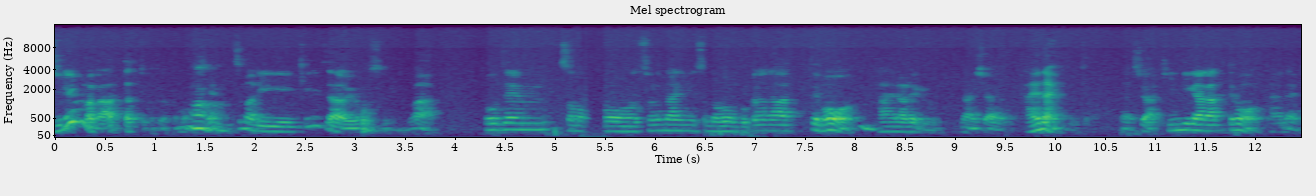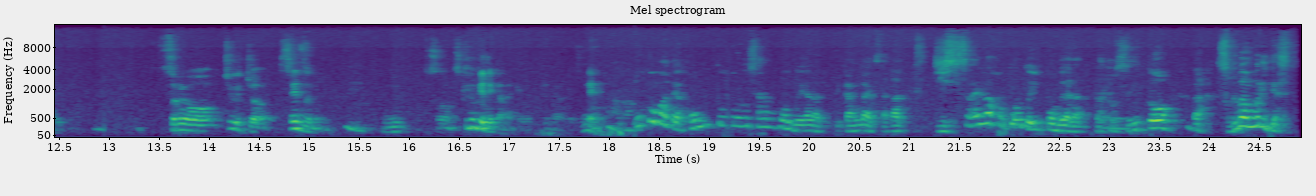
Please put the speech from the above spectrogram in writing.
ジレンマがあったってことだと思うんですね。うん、つまり、経済を良くするには、当然その、それなりにその物価があっても耐えられる、ないしは耐えないというと、ないしは金利が上がっても耐えないという。それを躊躇せずに、その突き抜けていかなきゃいけないわけですね。どこまで本当に3ポンド嫌だって考えてたか、実際はほとんど1ポンド嫌だったとすると、あそれは無理です。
